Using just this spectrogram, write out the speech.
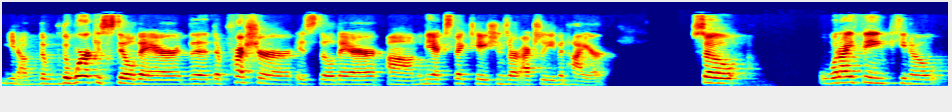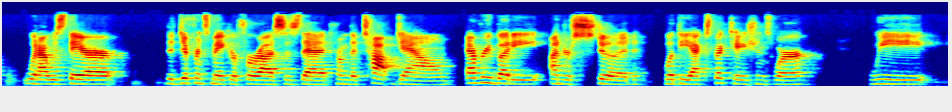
you know the, the work is still there the the pressure is still there um, and the expectations are actually even higher so what i think you know when i was there the difference maker for us is that from the top down, everybody understood what the expectations were. We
